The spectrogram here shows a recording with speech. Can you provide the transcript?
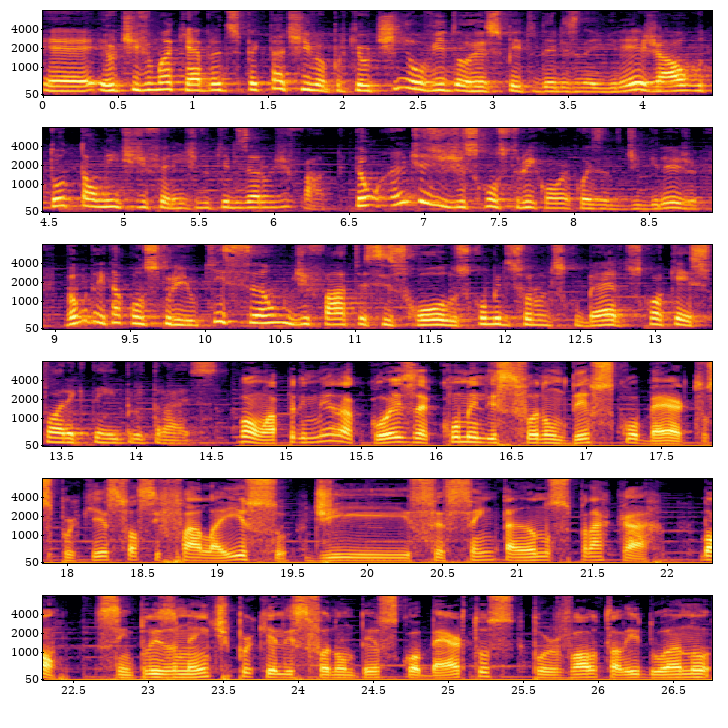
é, eu tive uma quebra de expectativa, porque eu tinha ouvido a respeito deles na igreja algo totalmente diferente do que eles eram de fato. Então, antes de desconstruir qualquer coisa de igreja, vamos tentar construir o que são de fato esses rolos, como eles foram descobertos, qual é a história que tem aí por trás. Bom, a primeira coisa é como eles foram descobertos, porque só se fala isso de 60 anos para cá. Bom, simplesmente porque eles foram descobertos por volta ali do ano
